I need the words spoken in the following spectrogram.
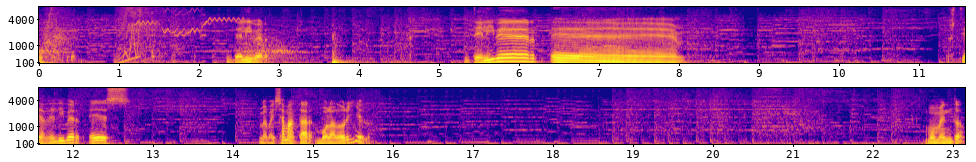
Uf. Deliver. Deliver... Eh... Hostia, Deliver es... Me vais a matar. Volador hielo. Un momento.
